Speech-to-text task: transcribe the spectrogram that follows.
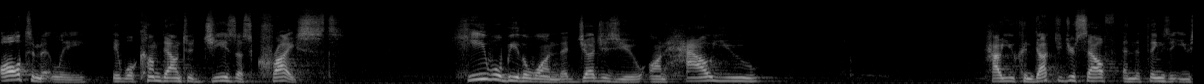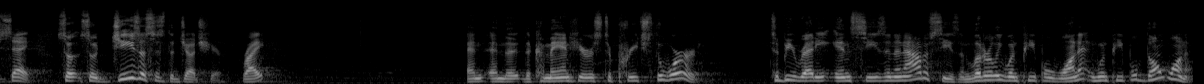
Ultimately, it will come down to Jesus Christ. He will be the one that judges you on how you how you conducted yourself and the things that you say. So, so Jesus is the judge here, right? And, and the, the command here is to preach the word, to be ready in season and out of season, literally when people want it and when people don't want it,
